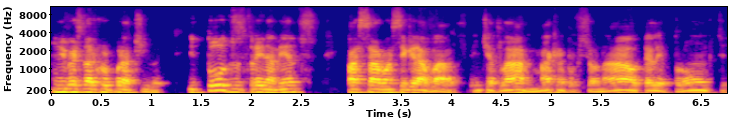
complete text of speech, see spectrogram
universidade corporativa. E todos os treinamentos passaram a ser gravados. A gente ia lá, máquina profissional, teleprompter.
